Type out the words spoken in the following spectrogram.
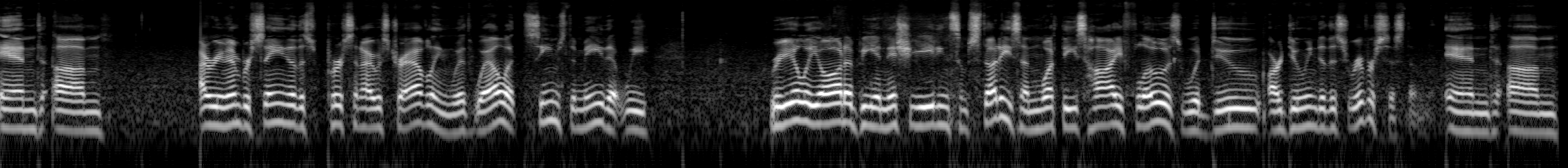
And um, I remember saying to this person I was traveling with, well, it seems to me that we really ought to be initiating some studies on what these high flows would do are doing to this river system. And um,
